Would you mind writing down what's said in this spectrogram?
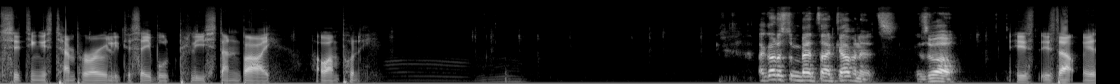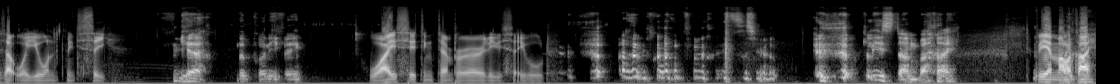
sitting is temporarily disabled. Please stand by. Oh, I'm punny. I got us some bedside cabinets as well. Is is that is that what you wanted me to see? Yeah, the punny thing. Why is sitting temporarily disabled? I don't know. It's a joke. Please stand by. But yeah, Malachi.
